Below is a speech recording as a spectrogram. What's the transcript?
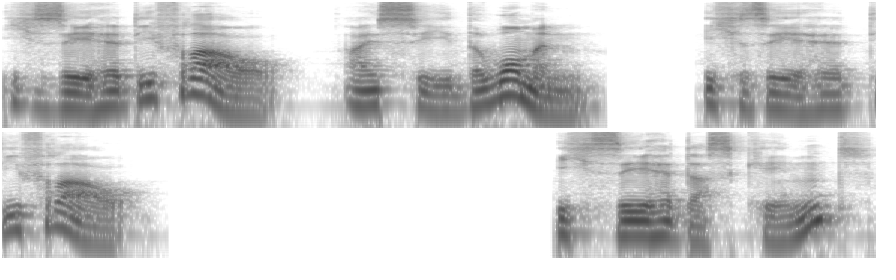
Ich sehe die Frau. I see the woman. Ich sehe die Frau. Ich sehe das Kind.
